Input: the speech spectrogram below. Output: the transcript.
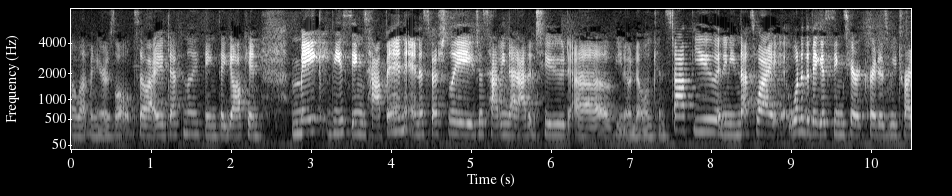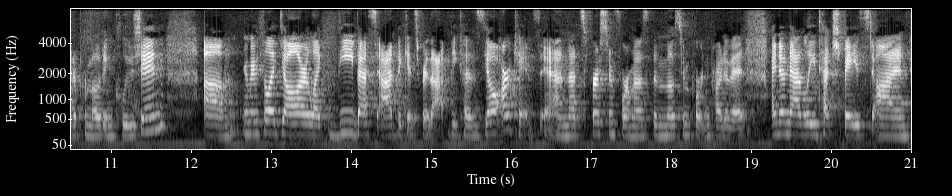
11 years old. So I definitely think that y'all can make these things happen and especially just having that attitude of, you know, no one can stop you. And I mean, that's why one of the biggest things here at CRIT is we try to promote inclusion. Um, and I feel like y'all are like the best advocates for that because y'all are kids, and that's first and foremost the most important part of it. I know Natalie touched based on,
